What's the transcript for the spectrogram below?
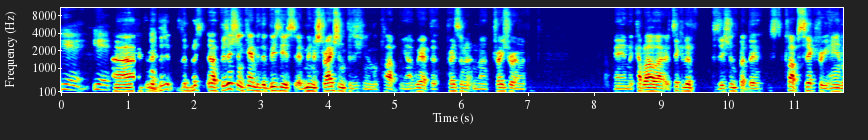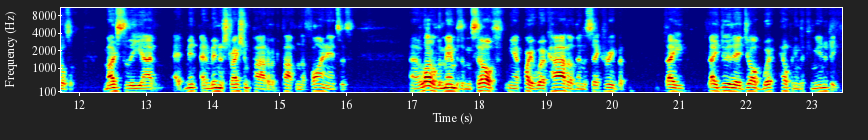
Yeah, yeah. Uh, the, posi- the uh, position can be the busiest administration position in the club. You know, we have the president and the treasurer and, and a couple of other executive positions, but the club secretary handles most of the uh, admin, administration part of it, apart from the finances. Uh, a lot of the members themselves, you know, probably work harder than the secretary, but they they do their job work, helping the community.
